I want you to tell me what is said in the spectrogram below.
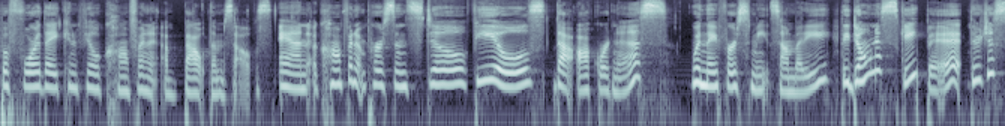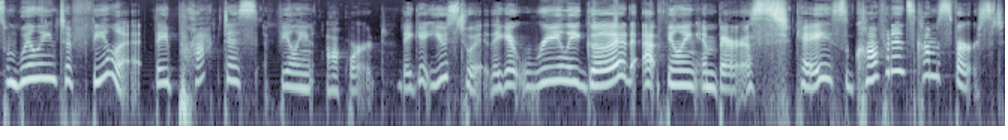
before they can feel confident about themselves. And a confident person still feels that awkwardness when they first meet somebody. They don't escape it, they're just willing to feel it. They practice feeling awkward. They get used to it. They get really good at feeling embarrassed. Okay, so confidence comes first.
